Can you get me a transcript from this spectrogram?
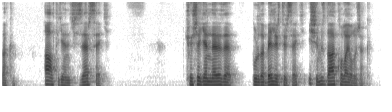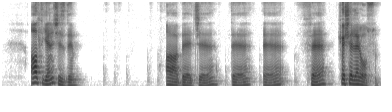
Bakın altıgeni çizersek köşegenleri de burada belirtirsek işimiz daha kolay olacak. Altıgeni çizdim. A, B, C, D, E, F köşeleri olsun.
